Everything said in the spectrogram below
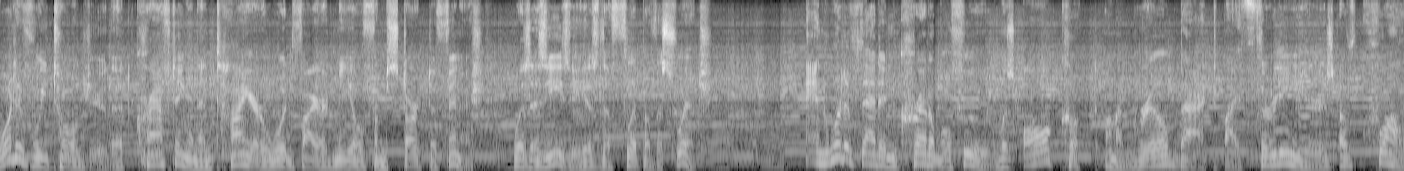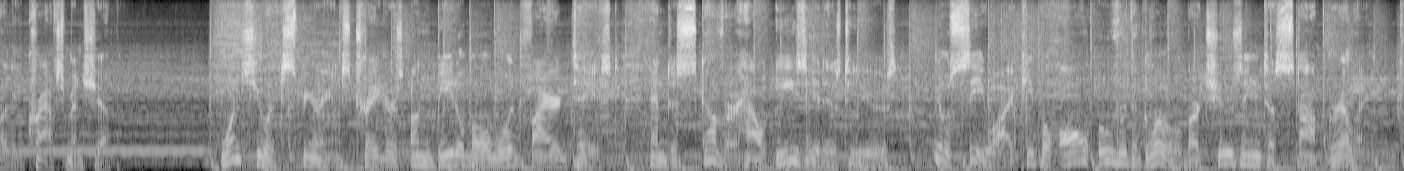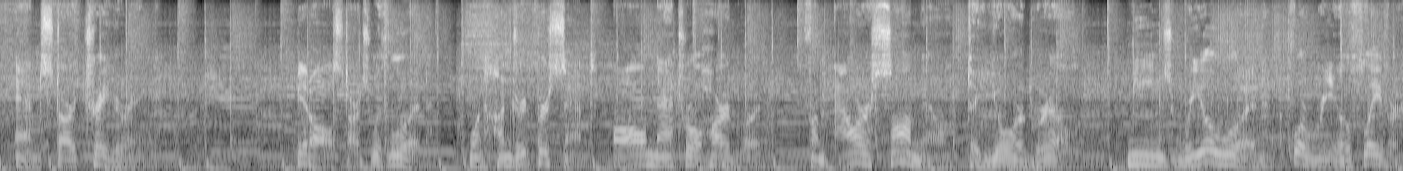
What if we told you that crafting an entire wood-fired meal from start to finish was as easy as the flip of a switch? And what if that incredible food was all cooked on a grill backed by 30 years of quality craftsmanship? Once you experience Traeger's unbeatable wood-fired taste and discover how easy it is to use, you'll see why people all over the globe are choosing to stop grilling and start Traegering. It all starts with wood, 100% all natural hardwood, from our sawmill to your grill. Means real wood for real flavor.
